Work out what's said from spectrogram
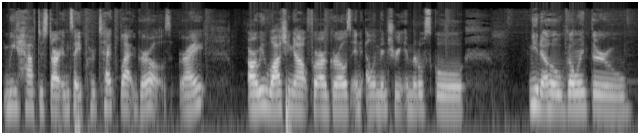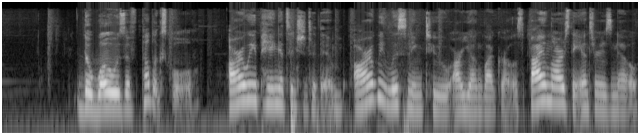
We have to start and say protect Black girls, right? Are we watching out for our girls in elementary and middle school? You know, going through the woes of public school are we paying attention to them? Are we listening to our young black girls? By and large, the answer is no.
